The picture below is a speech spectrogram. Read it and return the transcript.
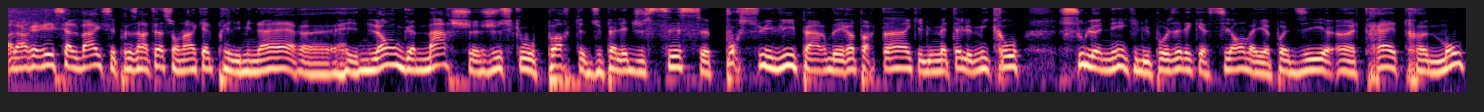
Alors, Éric Salvaille s'est présenté à son enquête préliminaire. euh, une longue marche jusqu'aux portes du palais de justice, poursuivi par des reporters qui lui mettaient le micro sous le nez, qui lui posaient des questions, mais il n'a pas dit un traître mot.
